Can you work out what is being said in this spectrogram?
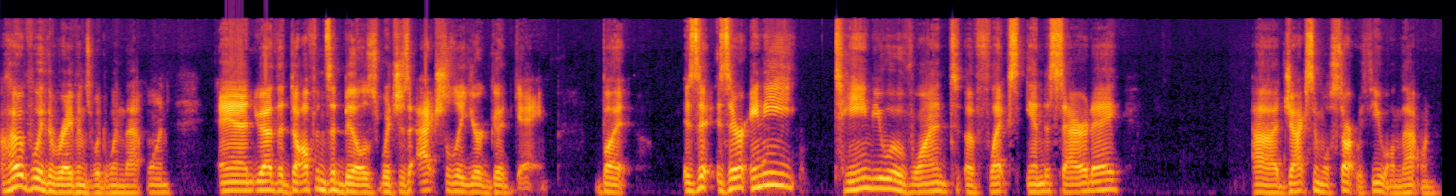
Hopefully the Ravens would win that one. And you have the Dolphins and Bills, which is actually your good game. But is it is there any team you would have wanted to flex into Saturday? Uh, Jackson, we'll start with you on that one.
